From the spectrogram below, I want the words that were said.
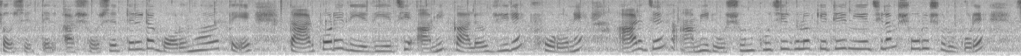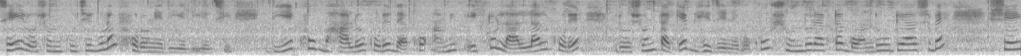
সর্ষের তেল। আর সর্ষের তেলটা গরম হওয়াতে তারপরে দিয়ে দিয়েছি আমি কালো জিরে ফোড়নে। আর যে আমি রসুন কুচিগুলো কেটে নিয়েছিলাম সরু সরু করে সেই রসুন কুচিগুলো ফোড়নে দিয়ে দিয়েছি। দিয়ে খুব ভালো করে দেখো আমি একটু লাল লাল করে রসুনটাকে ভেজে নেব। খুব সুন্দর একটা গন্ধ উঠে আসবে। সেই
